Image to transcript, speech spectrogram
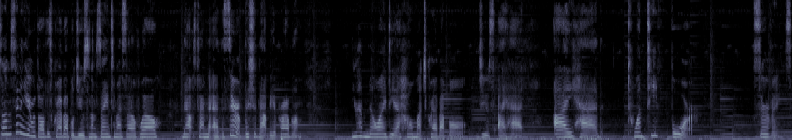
So I'm sitting here with all this crabapple juice and I'm saying to myself, well, now it's time to add the syrup. This should not be a problem. You have no idea how much crabapple juice I had. I had 24 servings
